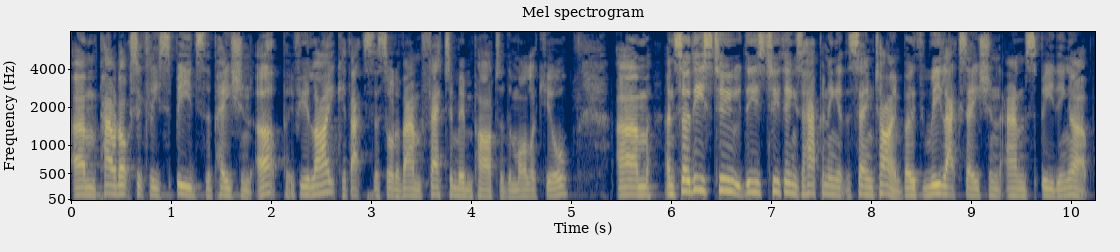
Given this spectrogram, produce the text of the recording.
um, paradoxically speeds the patient up, if you like. That's the sort of amphetamine part of the molecule. Um, and so these two these two things are happening at the same time, both relaxation and speeding up.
